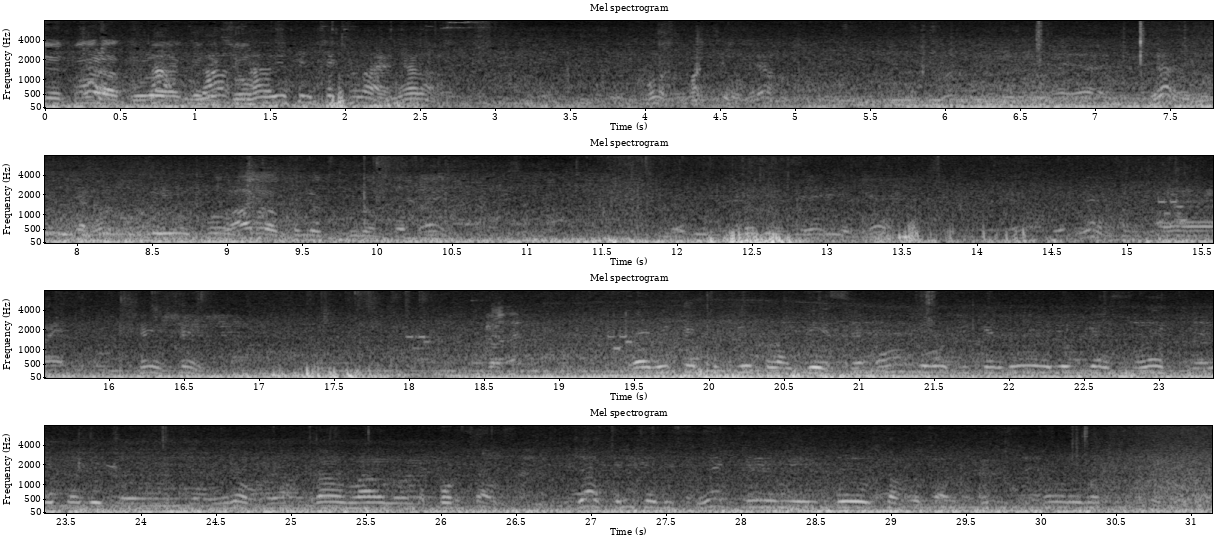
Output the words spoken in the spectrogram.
qui a besoin de toi là pour la connexion. Now you can check the line. Yeah. Kolla på backen. Ja. Ja, you can also even for- Ja, jag kommer att spola upp dig. Uh, change, change. Then we can keep like this. Uh, Only what you can do, you can select a little bit, uh, you know, line on the port side. Just a little bit select and you do starboard side.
